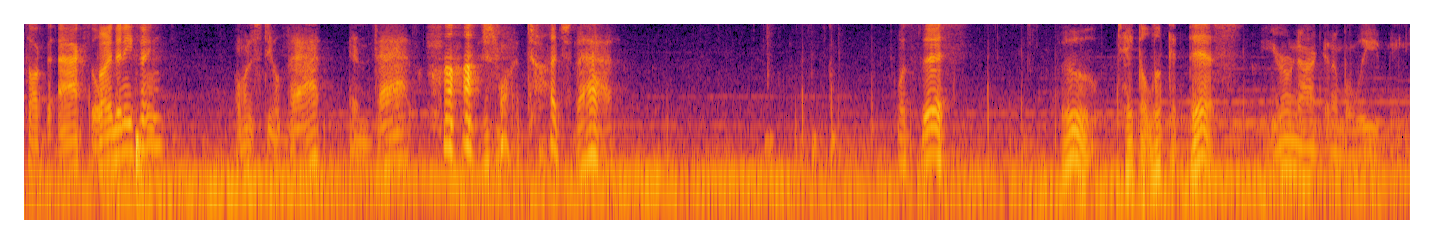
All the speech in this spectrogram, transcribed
Talk to Axel. Find anything? I want to steal that and that. I just want to touch that. What's this? Ooh, take a look at this. You're not gonna believe me,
